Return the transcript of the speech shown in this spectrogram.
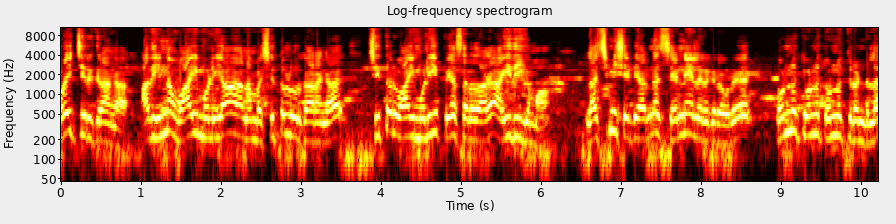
உரைச்சிருக்கிறாங்க. அது இன்னும் வாய்மொழியாக நம்ம சித்தலூர்காரங்க சித்தர் வாய்மொழி பேசுகிறதாக ஐதீகமாக லட்சுமி செட்டியார்னு சென்னையில் இருக்கிறவர் தொண்ணூற்றி ஒன்று தொண்ணூற்றி ரெண்டில்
